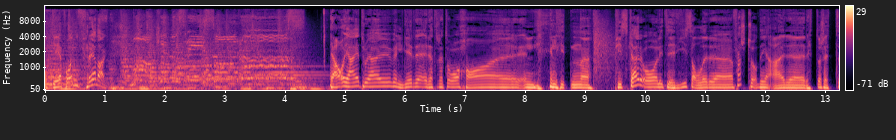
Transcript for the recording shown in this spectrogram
og det på en fredag. Morgenklubbens ros. Ja, og jeg tror jeg velger rett og slett å ha eh, en liten eh, pisk her, og litt ris aller eh, først. Og det er rett og slett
